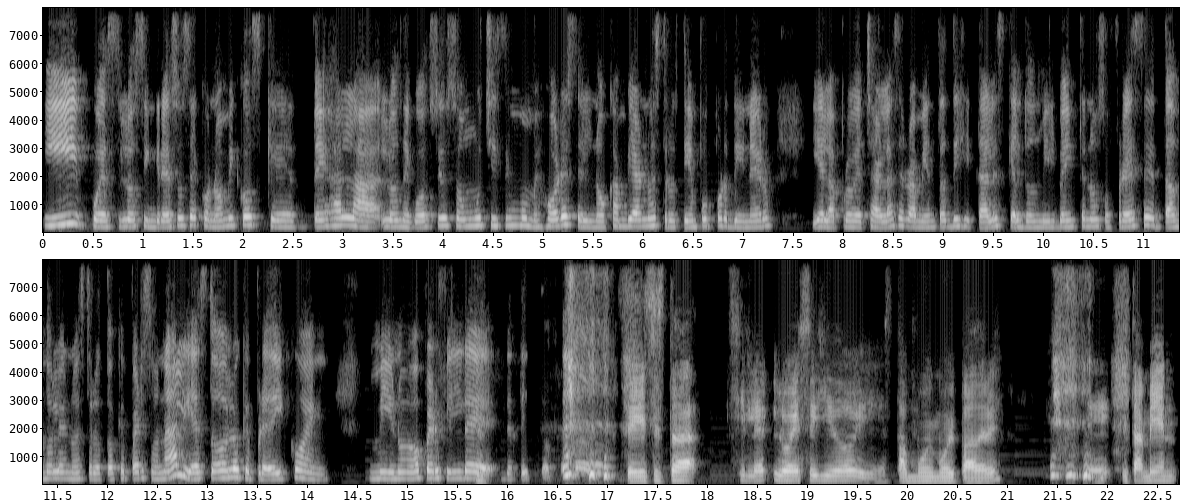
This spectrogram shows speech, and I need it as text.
y pues los ingresos económicos que dejan los negocios son muchísimo mejores, el no cambiar nuestro tiempo por dinero y el aprovechar las herramientas digitales que el 2020 nos ofrece, dándole nuestro toque personal y es todo lo que predico en mi nuevo perfil de, TikTok. Sí, sí está, sí lo he seguido y está muy, muy padre. Eh, y también,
